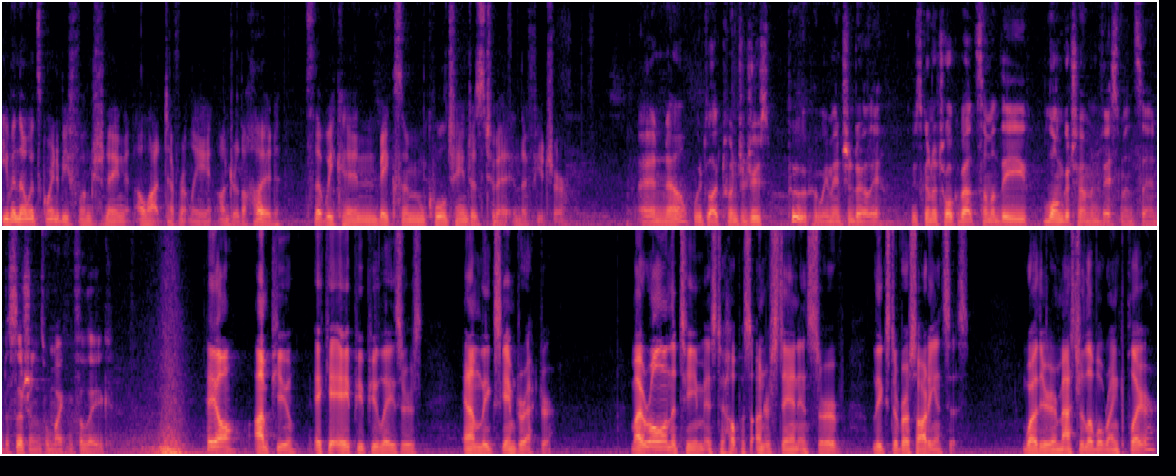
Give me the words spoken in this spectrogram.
even though it's going to be functioning a lot differently under the hood, so that we can make some cool changes to it in the future. And now we'd like to introduce Pu, who we mentioned earlier, who's going to talk about some of the longer term investments and decisions we're making for League. Hey all, I'm Pu, aka Pupulasers, and I'm League's game director. My role on the team is to help us understand and serve League's diverse audiences. Whether you're a master level ranked player,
